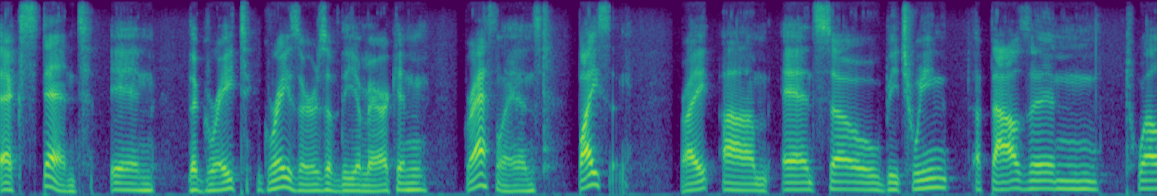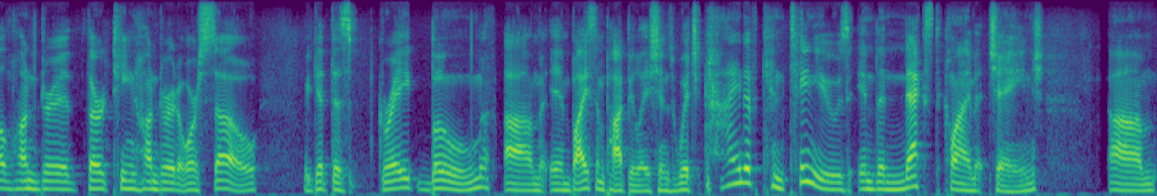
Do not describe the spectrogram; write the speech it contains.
extent in the great grazers of the American grasslands, bison, right? Um, and so between a thousand, twelve hundred, thirteen hundred or so, we get this great boom um, in bison populations, which kind of continues in the next climate change, um,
